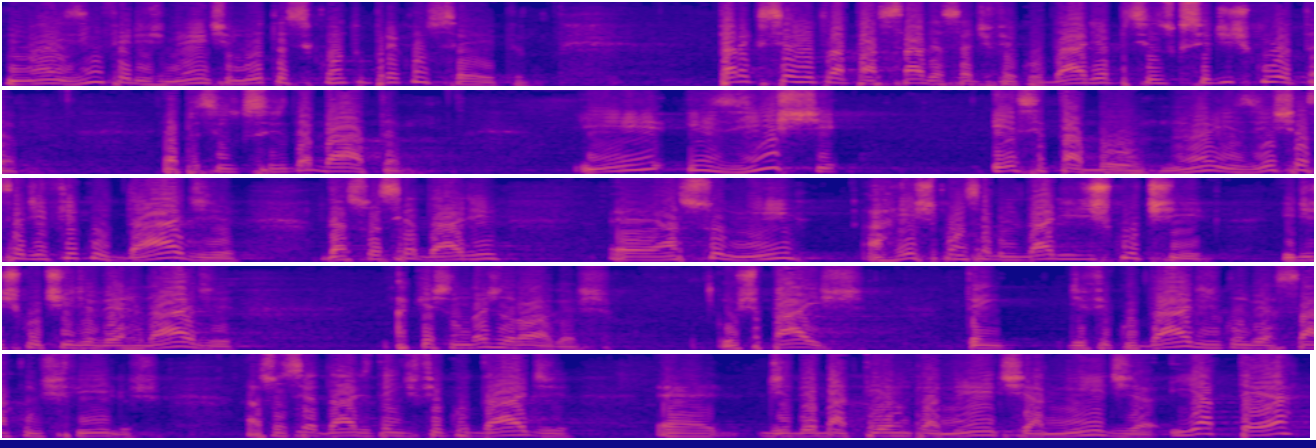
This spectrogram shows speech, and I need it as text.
Mas, infelizmente, luta-se contra o preconceito. Para que seja ultrapassada essa dificuldade, é preciso que se discuta, é preciso que se debata. E existe esse tabu, né? existe essa dificuldade da sociedade é, assumir a responsabilidade de discutir, e discutir de verdade a questão das drogas. Os pais tem dificuldade de conversar com os filhos, a sociedade tem dificuldade é, de debater amplamente, a mídia e até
